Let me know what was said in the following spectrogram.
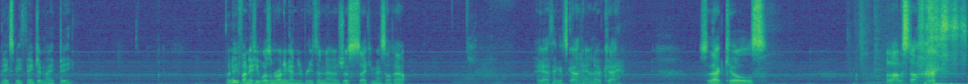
Makes me think it might be. Wouldn't it be funny if he wasn't running any reason? I was just psyching myself out. Yeah, I think it's God Hand. Okay. So that kills a lot of stuff.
